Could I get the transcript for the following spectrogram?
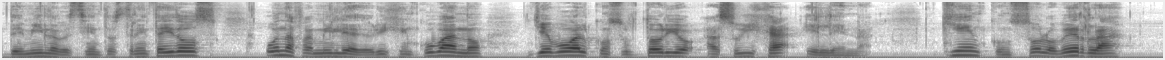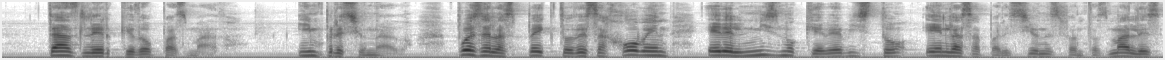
de 1932, una familia de origen cubano llevó al consultorio a su hija Elena, quien con solo verla, Tansler quedó pasmado, impresionado, pues el aspecto de esa joven era el mismo que había visto en las apariciones fantasmales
